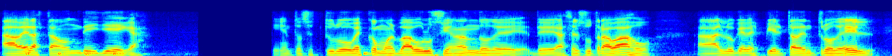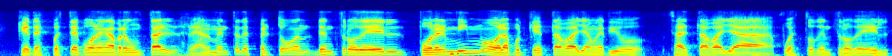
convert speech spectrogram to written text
a ver hasta dónde llega. Y entonces tú lo ves como él va evolucionando de, hacer su trabajo a algo que despierta dentro de él, que después te ponen a preguntar, ¿realmente despertó en- dentro de él por él mismo o era porque estaba ya metido, o sea, estaba ya puesto dentro de él,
